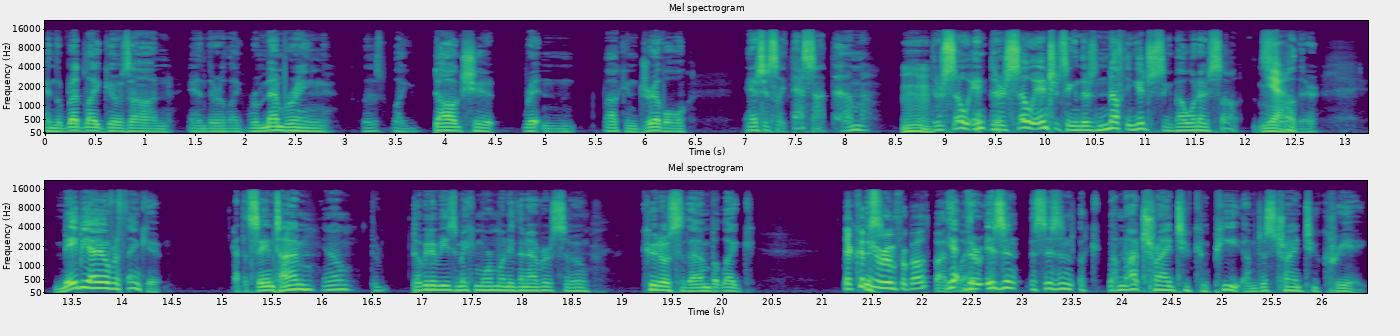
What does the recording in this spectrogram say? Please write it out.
and the red light goes on, and they're like remembering this like dog shit written fucking drivel And it's just like, that's not them. Mm-hmm. They're so in, they're so interesting. There's nothing interesting about what I saw Yeah. saw there. Maybe I overthink it. At the same time, you know, the WWE's making more money than ever, so kudos to them. But like, There could This- be room for both, by the way yeah, there isn't. This isn't. A, I'm not trying to compete. I'm just trying to create.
